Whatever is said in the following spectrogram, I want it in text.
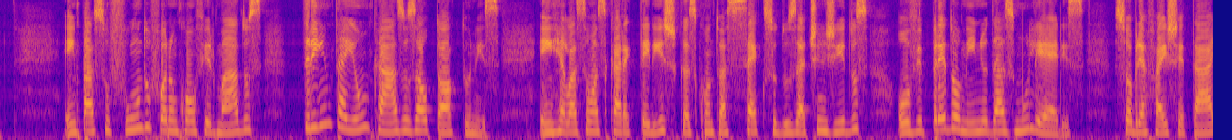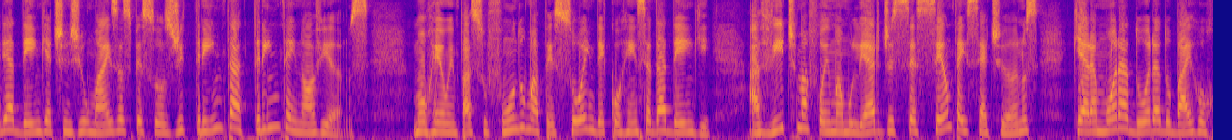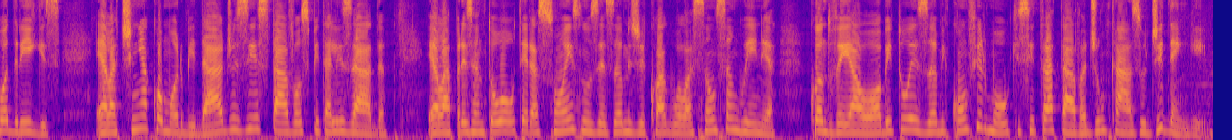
Em Passo Fundo foram confirmados 31 casos autóctones. Em relação às características quanto a sexo dos atingidos, houve predomínio das mulheres. Sobre a faixa etária, a dengue atingiu mais as pessoas de 30 a 39 anos. Morreu em Passo Fundo uma pessoa em decorrência da dengue. A vítima foi uma mulher de 67 anos que era moradora do bairro Rodrigues. Ela tinha comorbidades e estava hospitalizada. Ela apresentou alterações nos exames de coagulação sanguínea. Quando veio a óbito, o exame confirmou que se tratava de um caso de dengue.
